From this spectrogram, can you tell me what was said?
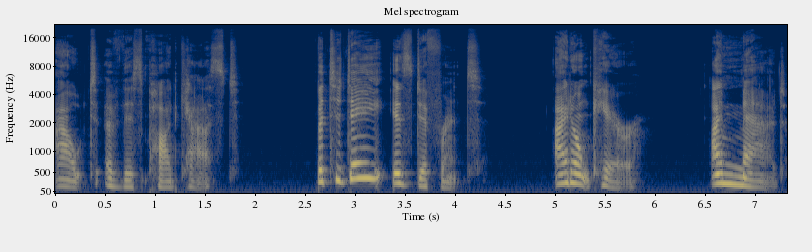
out of this podcast. But today is different. I don't care. I'm mad.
